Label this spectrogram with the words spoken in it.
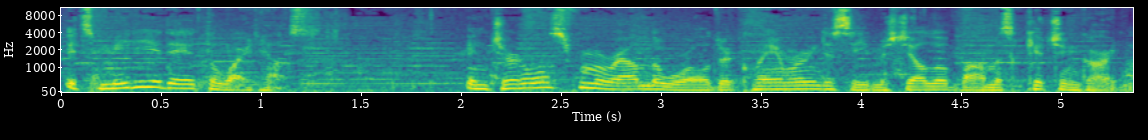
It's Media Day at the White House, and journalists from around the world are clamoring to see Michelle Obama's kitchen garden.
